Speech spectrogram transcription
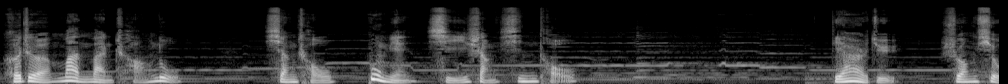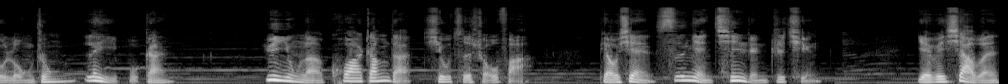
和这漫漫长路，乡愁不免袭上心头。第二句“双袖龙钟泪不干”。运用了夸张的修辞手法，表现思念亲人之情，也为下文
